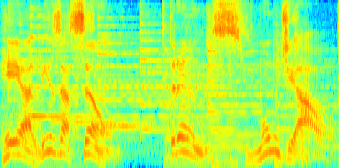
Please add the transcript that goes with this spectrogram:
Realização Transmundial.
